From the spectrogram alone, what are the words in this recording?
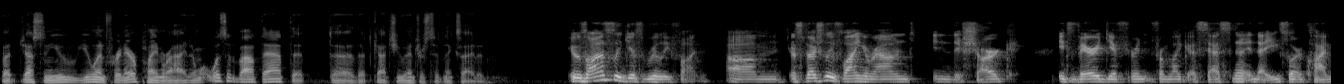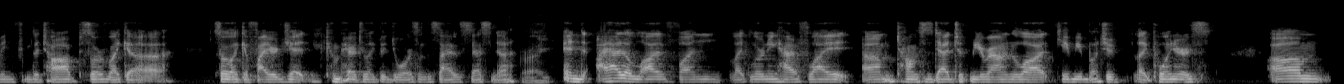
but Justin, you you went for an airplane ride, and what was it about that that uh, that got you interested and excited? It was honestly just really fun, um, especially flying around in the Shark. It's very different from like a Cessna in that you sort of climbing from the top, sort of like a so like a fighter jet compared to like the doors on the side of the Cessna. Right. And I had a lot of fun like learning how to fly it. Um, Thomas's dad took me around a lot, gave me a bunch of like pointers. Um,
